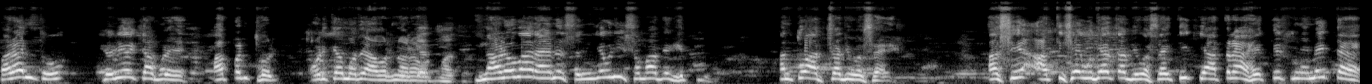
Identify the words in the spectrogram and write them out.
परंतु व्हिडिओच्यामुळे आपण थोड थोडक्यामध्ये आवरणार आहोत. ज्ञानोबा रायानं संजीवनी समाधी घेतली. आणि तो आजचा दिवस आहे. असे अतिशय उद्याचा दिवस आहे. तीच यात्रा आहे. तेच निमित्त आहे.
